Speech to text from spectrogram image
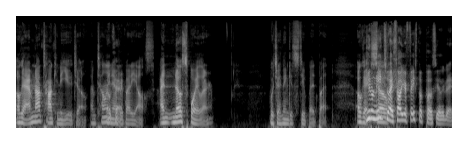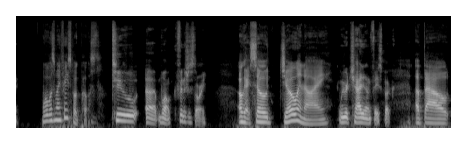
Okay, I'm not talking to you, Joe. I'm telling Okay. everybody else. I no spoiler, which I think is stupid, but okay. you don't so- need to. I saw your Facebook post the other day. What was my Facebook post? To uh, well, finish the story. Okay, so Joe and I We were chatting on Facebook. about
